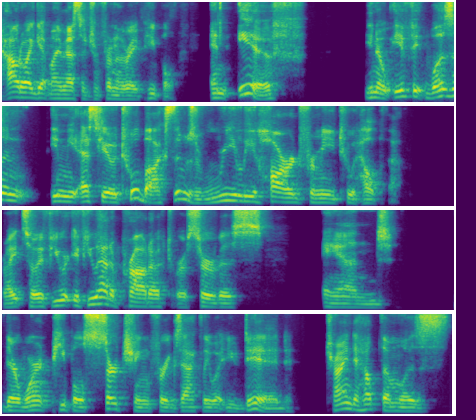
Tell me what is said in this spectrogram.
How do i get my message in front of the right people? And if you know if it wasn't in the seo toolbox it was really hard for me to help them right? So if you if you had a product or a service and there weren't people searching for exactly what you did trying to help them was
